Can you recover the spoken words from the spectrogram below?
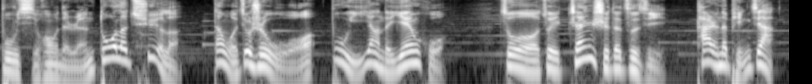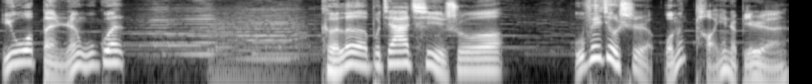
不喜欢我的人多了去了，但我就是我，不一样的烟火，做最真实的自己。他人的评价与我本人无关。可乐不加气说：“无非就是我们讨厌着别人，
